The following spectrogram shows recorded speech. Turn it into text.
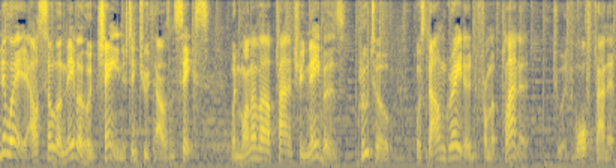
In a way, our solar neighborhood changed in 2006, when one of our planetary neighbors, Pluto, was downgraded from a planet to a dwarf planet.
